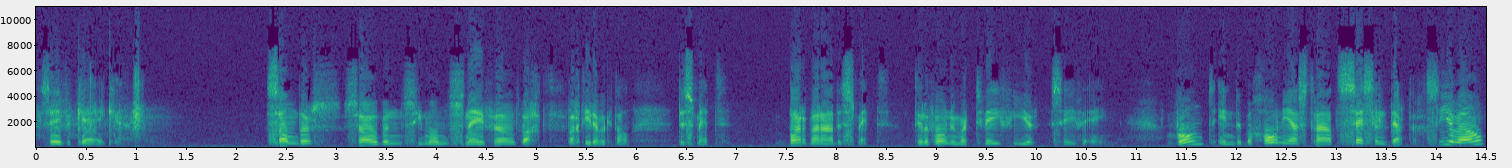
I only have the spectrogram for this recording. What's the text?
Eens even kijken. Sanders, Sauben, Simon, Sneeveld. Wacht, wacht, hier heb ik het al. De Smet. Barbara de Smet. Telefoonnummer 2471. Woont in de Begoniastraat 36. Zie je wel?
